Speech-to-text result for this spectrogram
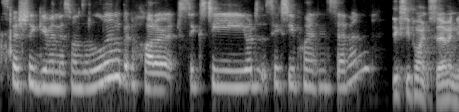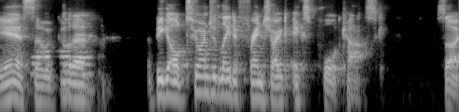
Especially given this one's a little bit hotter at 60, what is it, 60.7? 60.7, yeah. So we've got a, a big old 200 litre French oak export cask. So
